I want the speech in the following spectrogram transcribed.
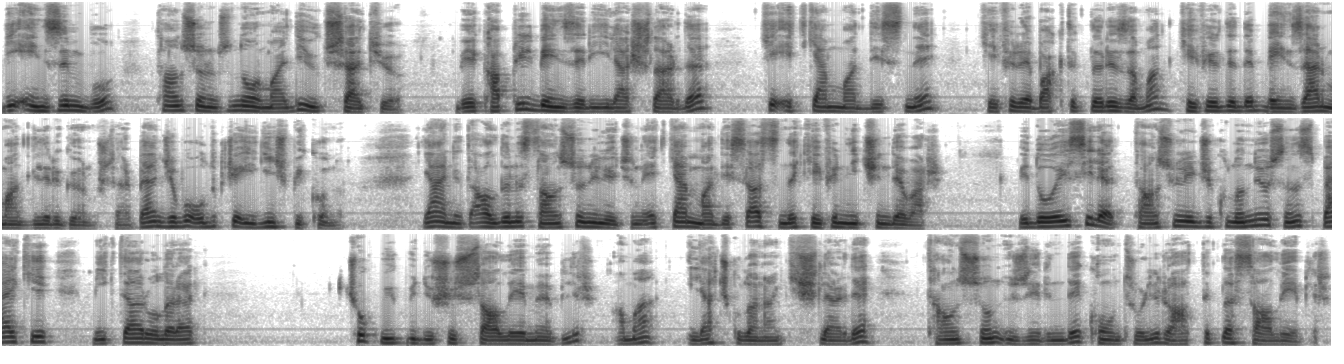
Bir enzim bu. Tansiyonunuzu normalde yükseltiyor. Ve kapril benzeri ilaçlarda ki etken maddesine kefire baktıkları zaman kefirde de benzer maddeleri görmüşler. Bence bu oldukça ilginç bir konu. Yani aldığınız tansiyon ilacının etken maddesi aslında kefirin içinde var. Ve dolayısıyla tansiyon ilacı kullanıyorsanız belki miktar olarak çok büyük bir düşüş sağlayamayabilir ama ilaç kullanan kişilerde tansiyon üzerinde kontrolü rahatlıkla sağlayabilir.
